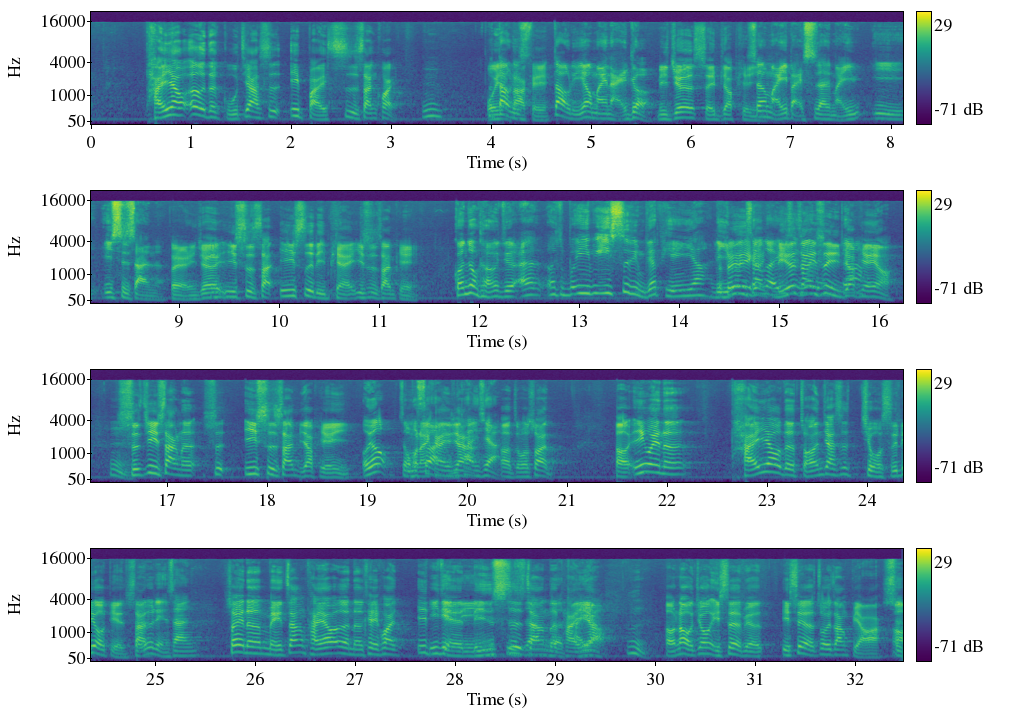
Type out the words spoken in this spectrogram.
台药二的股价是一百四十三块。嗯。我到底到底要买哪一个？你觉得谁比较便宜？是要买一百四还是买一一一四三呢？对，你觉得一四三一四零便宜，一四三便宜？观众可能会觉得，哎，呃，不一一四零比较便宜啊？理论上理论上一四零比较便宜哦。嗯。实际上呢，是一四三比较便宜。哦哟，我们来看一下，看一下啊，怎么算？哦，因为呢，台药的转换价是九十六点三，六点三，所以呢，每张台药二呢可以换一点零四张的台药。嗯。好，那我就用 Excel 表，Excel 做一张表啊。是。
